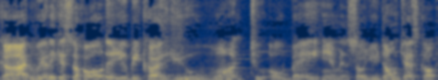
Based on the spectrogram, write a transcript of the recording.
god really gets a hold of you because you want to obey him. And so you don't just go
